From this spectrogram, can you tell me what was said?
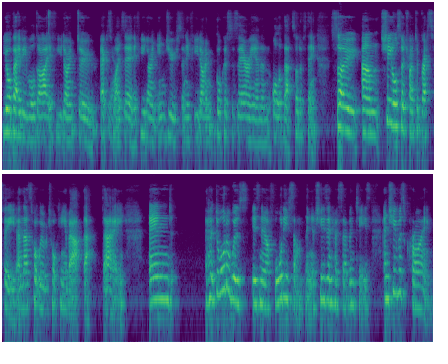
your baby will die if you don't do xyz yeah. If you don't induce, and if you don't book a cesarean, and all of that sort of thing. So um, she also tried to breastfeed, and that's what we were talking about that day. And her daughter was is now forty something, and she's in her seventies, and she was crying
